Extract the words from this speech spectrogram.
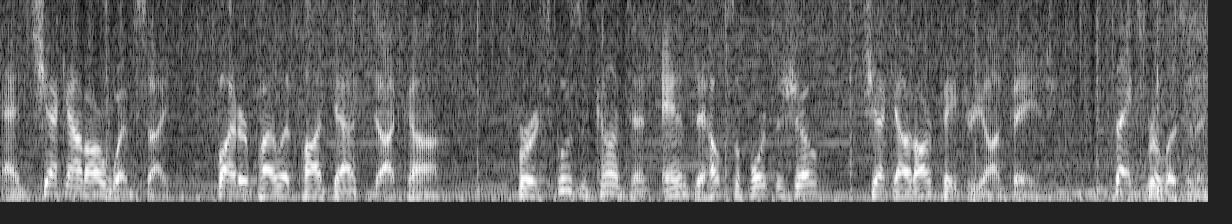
and check out our website, fighterpilotpodcast.com. For exclusive content and to help support the show, check out our Patreon page. Thanks for listening.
